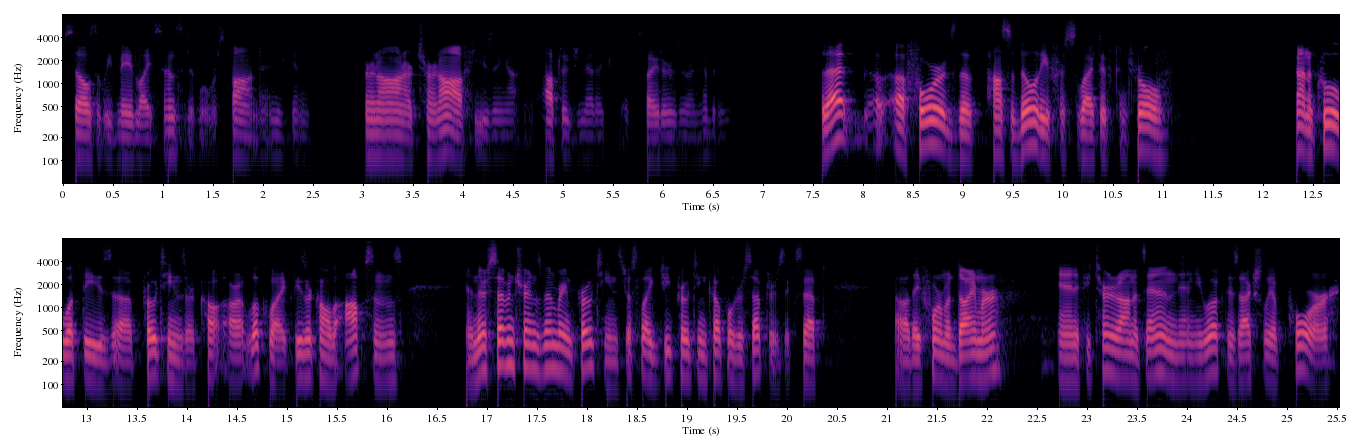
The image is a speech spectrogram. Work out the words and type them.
cells that we've made light sensitive will respond. And you can turn on or turn off using uh, optogenetic exciters or inhibitors. So that uh, affords the possibility for selective control kind of cool what these uh, proteins are, are, look like. These are called opsins, and they're seven transmembrane proteins, just like G protein coupled receptors, except uh, they form a dimer. And if you turn it on its end and you look, there's actually a pore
